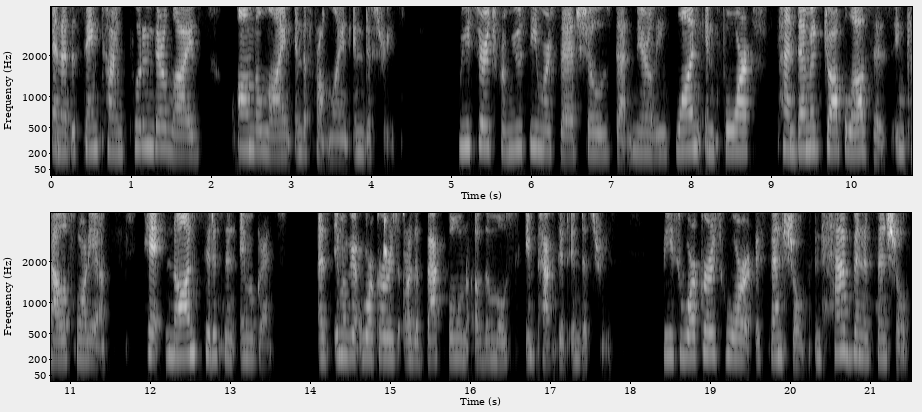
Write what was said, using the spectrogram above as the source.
and at the same time putting their lives on the line in the frontline industries. Research from UC Merced shows that nearly one in four pandemic job losses in California hit non-citizen immigrants, as immigrant workers are the backbone of the most impacted industries. These workers who are essential and have been essential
